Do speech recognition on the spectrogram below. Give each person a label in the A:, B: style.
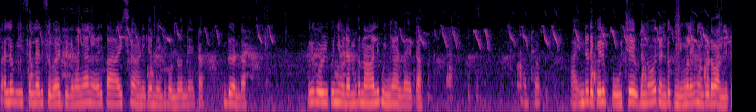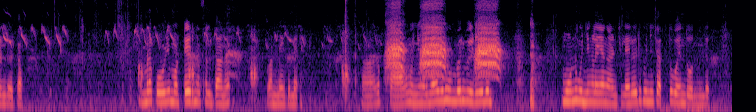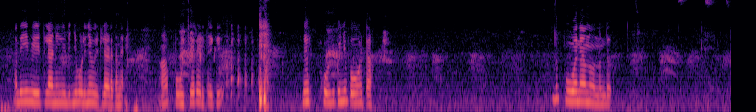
A: പല പീസ് എല്ലാവരും സുഖമായിട്ടിരിക്കുന്നത് ഞാൻ ഒരു കാഴ്ച കാണിക്കാൻ വേണ്ടി കൊണ്ടുവന്നേട്ടാ ഇത് കണ്ട. ഒരു കോഴിക്കുഞ്ഞ് ഇവിടെ നമുക്ക് നാല് കുഞ്ഞാണല്ലോ ഏട്ടാ അപ്പം അതിന്റെ ഇടയ്ക്ക് ഒരു പൂച്ച ഇവിടുന്നോ രണ്ട് കുഞ്ഞുങ്ങളെയും കൊണ്ടിവിടെ വന്നിട്ടുണ്ട് കേട്ടോ. നമ്മളെ കോഴി മുട്ടയിടുന്ന സ്ഥലത്താണ് വന്നേക്കുന്നത് ആകെ പാവം കുഞ്ഞുങ്ങൾ ഞാൻ ഇതിനു മുമ്പ് ഒരു വീഡിയോയിലും മൂന്ന് കുഞ്ഞുങ്ങളെ ഞാൻ കാണിച്ചില്ല. അതിലൊരു കുഞ്ഞ് ചത്തുപോയെന്ന് തോന്നുന്നുണ്ട്. അത് ഈ വീട്ടിലാണ് ഈ ഇടിഞ്ഞു പൊളിഞ്ഞ വീട്ടിൽ കിടക്കുന്നത് ആ പൂച്ചയുടെ അടുത്തേക്ക് ദേ കോഴിക്കുഞ്ഞ് പോവട്ടാ. ഇത് പൂവനാന്ന് തോന്നുന്നുണ്ട്.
